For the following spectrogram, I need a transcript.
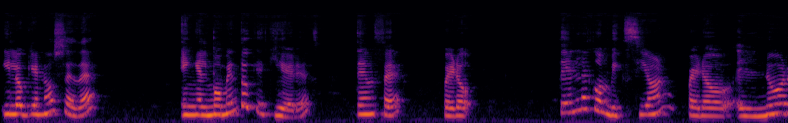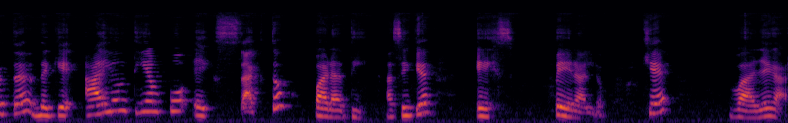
Y lo que no se dé, en el momento que quieres, ten fe, pero ten la convicción, pero el norte de que hay un tiempo exacto para ti. Así que espéralo, que va a llegar.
